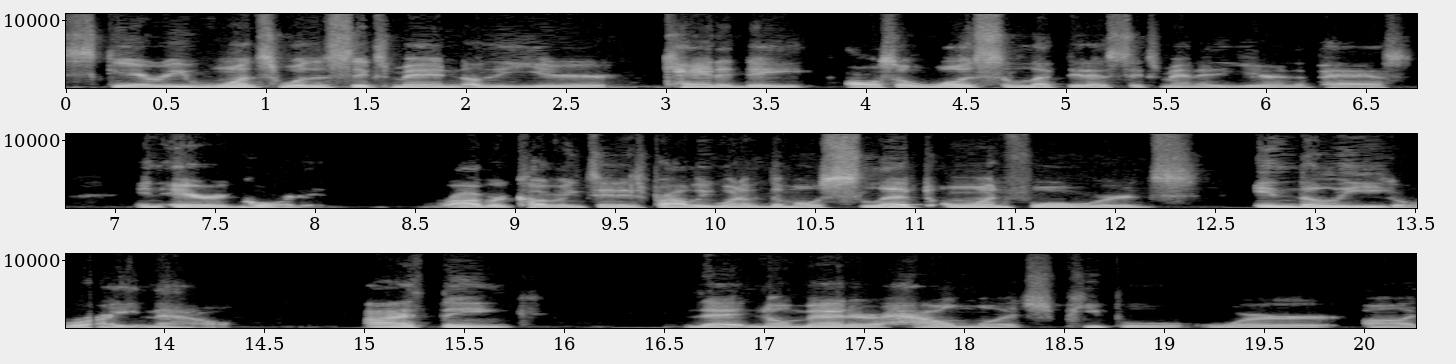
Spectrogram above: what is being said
Scary once was a six man of the year candidate, also was selected as six man of the year in the past, and Eric Gordon. Robert Covington is probably one of the most slept on forwards in the league right now. I think that no matter how much people were uh,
